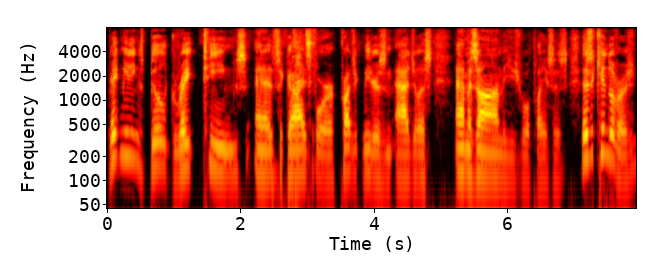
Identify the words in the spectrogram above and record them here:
great meetings build great teams, and it's a guide for project leaders and Agilists. Amazon, the usual places. There's a Kindle version.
